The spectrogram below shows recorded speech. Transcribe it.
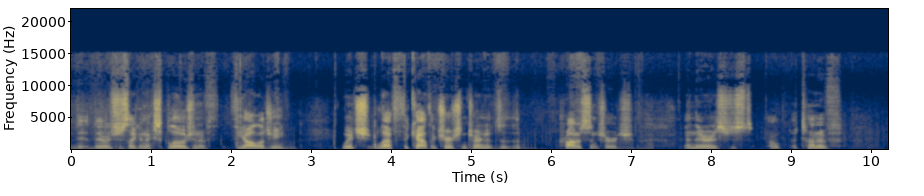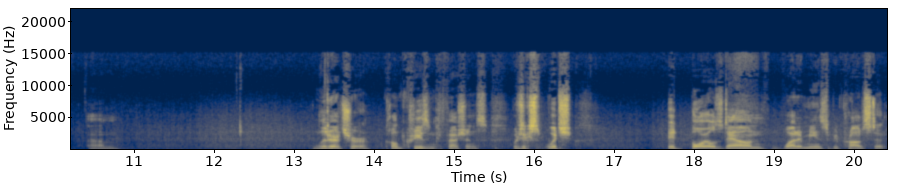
there was just like an explosion of theology which left the Catholic Church and turned it to the Protestant Church. And there is just a, a ton of um, literature called Creeds and Confessions, which which it boils down what it means to be Protestant,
